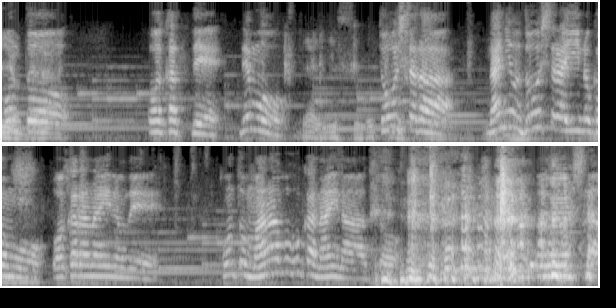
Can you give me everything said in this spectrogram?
本当分かって、でも。どうしたら、何をどうしたらいいのかも分からないので、本当学ぶほかないなと 思いました。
